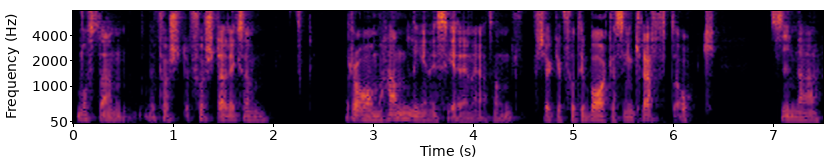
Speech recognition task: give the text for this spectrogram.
måste han, det första, första liksom ramhandlingen i serien är att han försöker få tillbaka sin kraft och sina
